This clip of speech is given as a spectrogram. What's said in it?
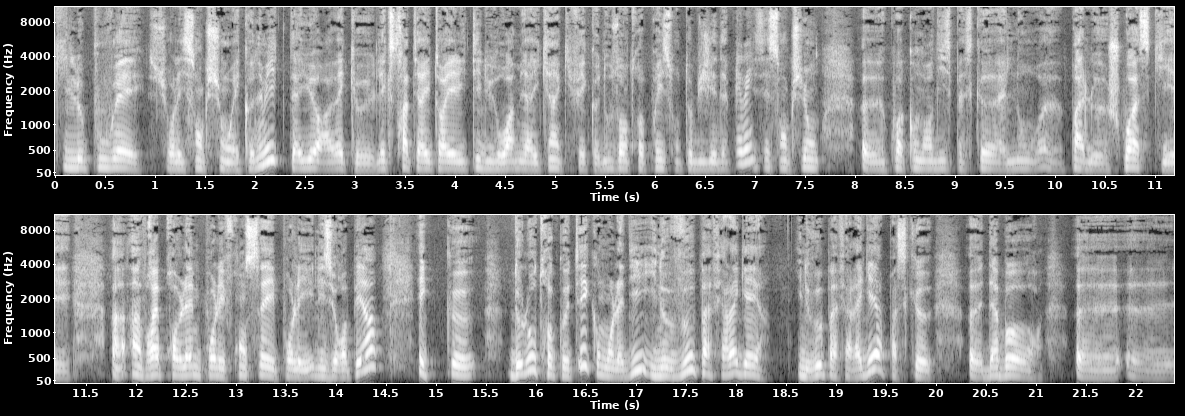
qu'il le pouvait sur les sanctions économiques, d'ailleurs avec euh, l'extraterritorialité du droit américain qui fait que nos entreprises sont obligées d'appliquer ces sanctions, euh, quoi qu'on en dise, parce qu'elles n'ont euh, pas le choix, ce qui est un, vrai problème pour les Français et pour les, les Européens, et que de l'autre côté, comme on l'a dit, il ne veut pas faire la guerre. Il ne veut pas faire la guerre parce que, d'abord, euh, euh,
